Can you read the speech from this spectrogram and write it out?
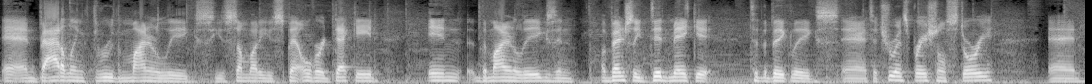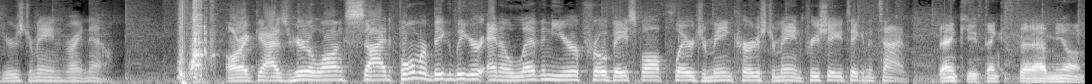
and battling through the minor leagues. He's somebody who spent over a decade in the minor leagues and eventually did make it to the big leagues. And it's a true inspirational story. And here's Jermaine right now. All right, guys, we're here alongside former big leaguer and 11 year pro baseball player Jermaine Curtis. Jermaine, appreciate you taking the time. Thank you. Thank you for having me on.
